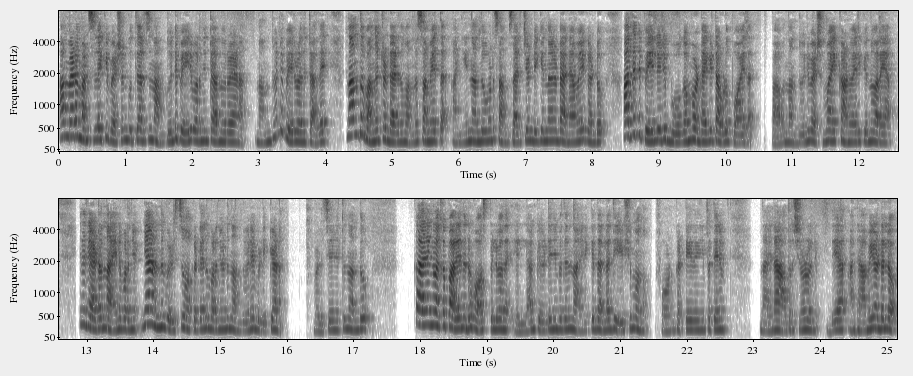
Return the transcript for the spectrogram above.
അമ്മയുടെ മനസ്സിലേക്ക് വിഷം കുത്തിയറച്ച് നന്ദുവിന്റെ പേര് പറഞ്ഞിട്ടാന്ന് പറയാണ്. നന്ദുവിന്റെ പേര് പറഞ്ഞിട്ട് അതെ നന്ദു വന്നിട്ടുണ്ടായിരുന്നു. വന്ന സമയത്ത് അനിയും നന്ദു കൊണ്ട് സംസാരിച്ചുകൊണ്ടിരിക്കുന്നത് കണ്ട് അനാമയെ കണ്ടു. അതിന്റെ പേരിൽ ഒരു ഭൂകമ്പം ഉണ്ടാക്കിയിട്ട് അവൾ പോയത്. പാവം നന്ദുവിന് വിഷമമായി കാണുമായിരിക്കും എന്ന് പറയാം. ഇത് കേട്ട നയന് പറഞ്ഞു ഞാൻ ഒന്ന് വിളിച്ചു നോക്കട്ടെ എന്ന് പറഞ്ഞുകൊണ്ട് നന്ദുവിനെ വിളിക്കുകയാണ്. വിളിച്ചു കഴിഞ്ഞിട്ട് നന്ദു കാര്യങ്ങളൊക്കെ പറയുന്നുണ്ട്. ഹോസ്പിറ്റലിൽ വന്ന് എല്ലാം കേട്ട് കഴിഞ്ഞപ്പോഴത്തേനും നയനയ്ക്ക് നല്ല ദേഷ്യം വന്നു. ഫോൺ കട്ട് ചെയ്ത് കഴിഞ്ഞപ്പോഴത്തേനും നയന ആദർശനോട് പറഞ്ഞു ഇതേ അനാമയുണ്ടല്ലോ.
